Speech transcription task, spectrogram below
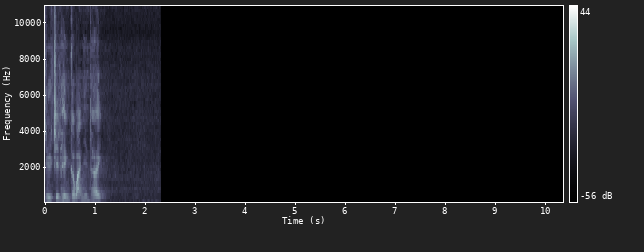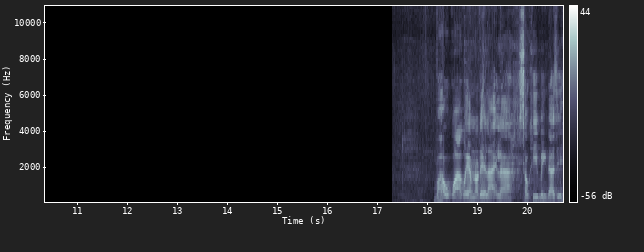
Như trên hình các bạn nhìn thấy. Và hậu quả của em nó để lại là sau khi mình đã gì?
